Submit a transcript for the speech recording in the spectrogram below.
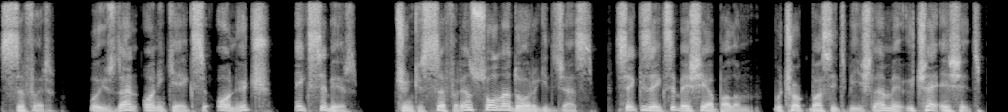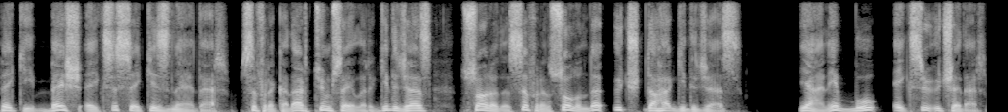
0. Bu yüzden 12 eksi 13, eksi 1. Çünkü sıfırın soluna doğru gideceğiz. 8 eksi 5'i yapalım. Bu çok basit bir işlem ve 3'e eşit. Peki 5 eksi 8 ne eder? Sıfıra kadar tüm sayıları gideceğiz, sonra da sıfırın solunda 3 daha gideceğiz. Yani bu eksi 3 eder.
